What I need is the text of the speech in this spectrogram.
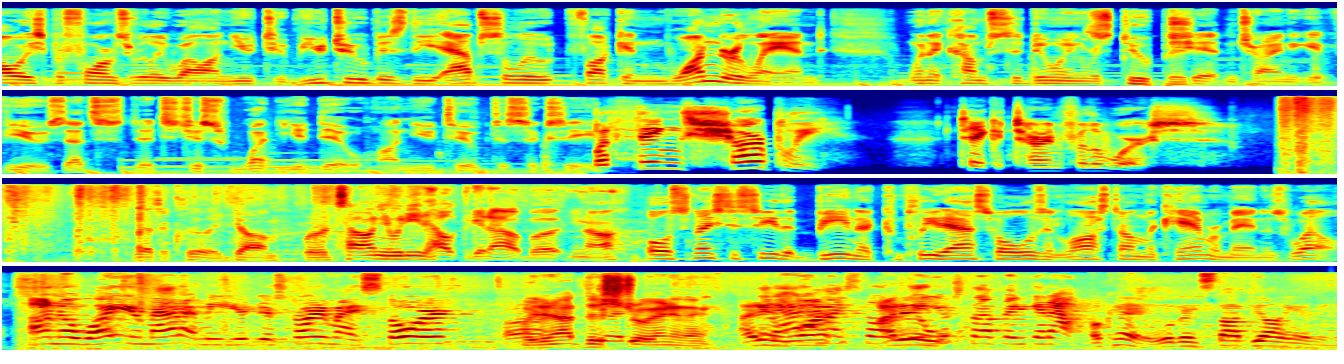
always performs really well on YouTube. YouTube is the absolute fucking wonderland when it comes to doing stupid shit and trying to get views. That's it's just what you do on YouTube to succeed. But things sharply take a turn for the worse. You guys are clearly dumb. We were telling you we need help to get out, but you know. Well, it's nice to see that being a complete asshole isn't lost on the cameraman as well. I don't know why you're mad at me. You're destroying my store. we did not destroy anything. I didn't out want... of my store, I take your didn't... stuff and get out. Okay, well then stop yelling at me.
